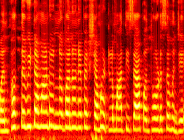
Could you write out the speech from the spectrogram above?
पण फक्त विटा मांडून बनवण्यापेक्षा म्हटलं मातीचं आपण थोडंसं म्हणजे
